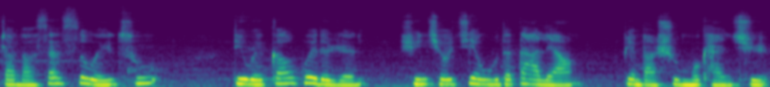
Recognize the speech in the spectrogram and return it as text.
长到三四围粗，地位高贵的人寻求建物的大梁，便把树木砍去；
